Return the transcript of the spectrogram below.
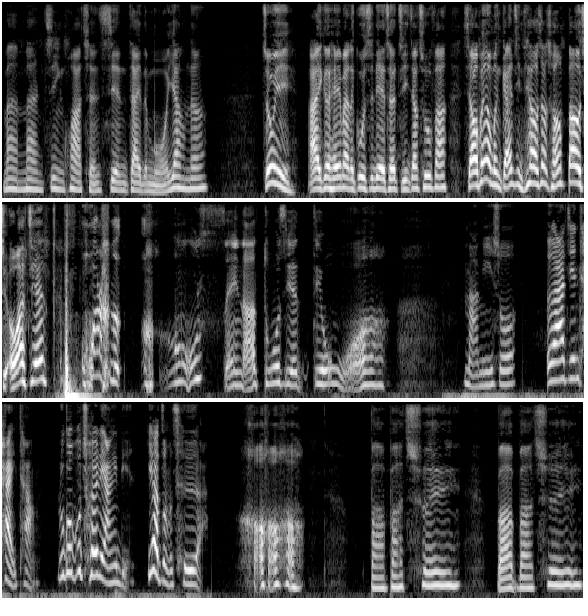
慢慢进化成现在的模样呢？注意！艾克黑曼的故事列车即将出发，小朋友们赶紧跳上床，抱起欧阿坚。哇呵，哦，谁拿拖鞋丢我？妈咪说欧阿坚太烫，如果不吹凉一点，要怎么吃啊？好好好，爸爸吹，爸爸吹，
